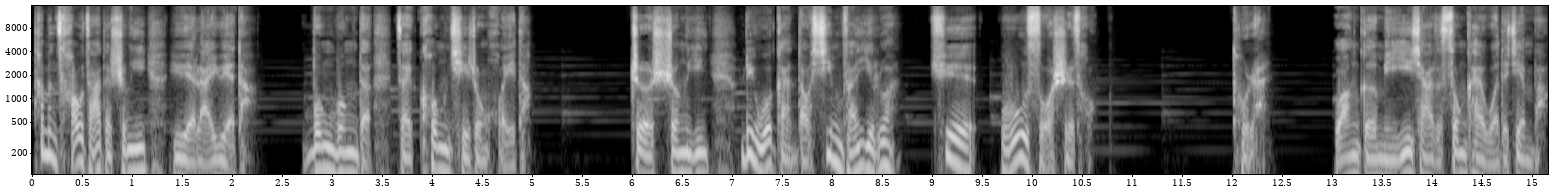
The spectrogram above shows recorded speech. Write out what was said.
他们嘈杂的声音越来越大。嗡嗡的在空气中回荡，这声音令我感到心烦意乱，却无所适从。突然，王革命一下子松开我的肩膀，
